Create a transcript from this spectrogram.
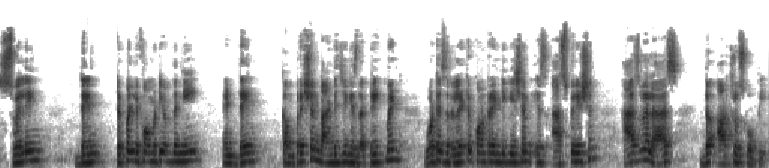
swelling, then triple deformity of the knee, and then compression bandaging is the treatment. What is relative contraindication is aspiration as well as the arthroscopy.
